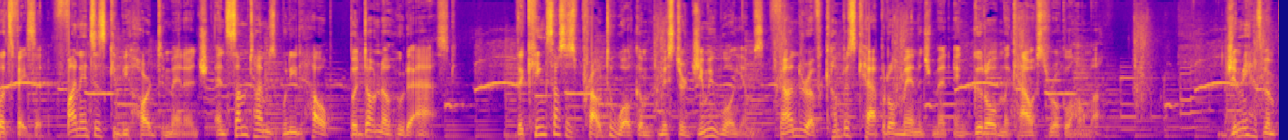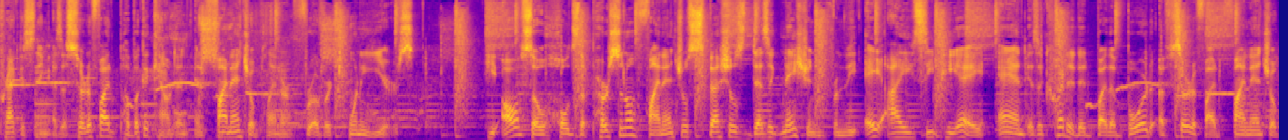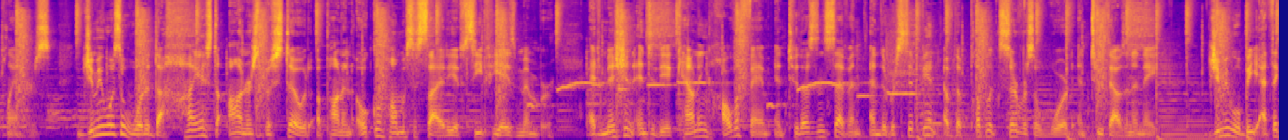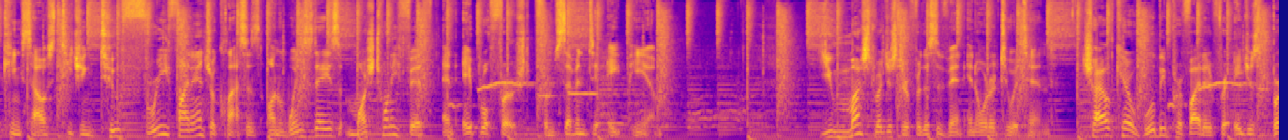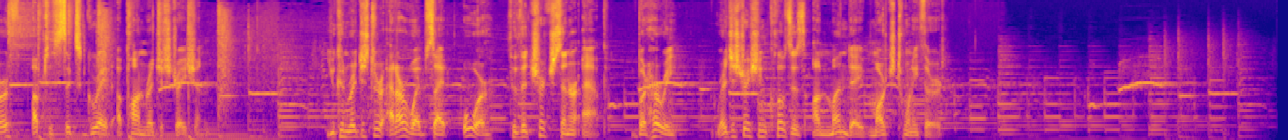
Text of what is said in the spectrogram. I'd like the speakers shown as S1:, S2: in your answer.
S1: Let's face it, finances can be hard to manage, and sometimes we need help but don't know who to ask. The King's House is proud to welcome Mr. Jimmy Williams, founder of Compass Capital Management in good old McAlester, Oklahoma. Jimmy has been practicing as a certified public accountant and financial planner for over 20 years. He also holds the Personal Financial Specialist designation from the AICPA and is accredited by the Board of Certified Financial Planners. Jimmy was awarded the highest honors bestowed upon an Oklahoma Society of CPAs member, admission into the Accounting Hall of Fame in 2007, and the recipient of the Public Service Award in 2008. Jimmy will be at the King's House teaching two free financial classes on Wednesdays, March 25th and April 1st from 7 to 8 p.m. You must register for this event in order to attend. Childcare will be provided for ages birth up to 6th grade upon registration. You can register at our website or through the Church Center app. But hurry, registration closes on Monday, March 23rd.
